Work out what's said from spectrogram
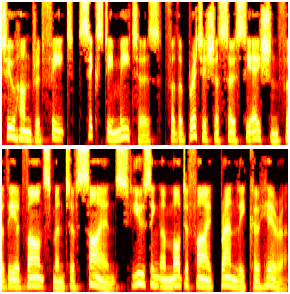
200 feet, 60 meters for the British Association for the Advancement of Science using a modified Branly coherer.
